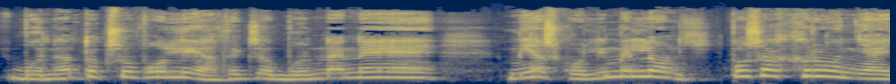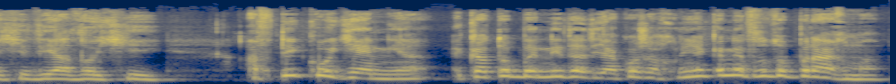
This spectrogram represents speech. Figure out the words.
Μπορεί να είναι τοξοβολία, δεν ξέρω, μπορεί να είναι μια σχολή με λόγχη. Πόσα χρόνια έχει διαδοχή; Αυτή η οικογένεια, 150-200 χρόνια, κάνει αυτό το πράγμα.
